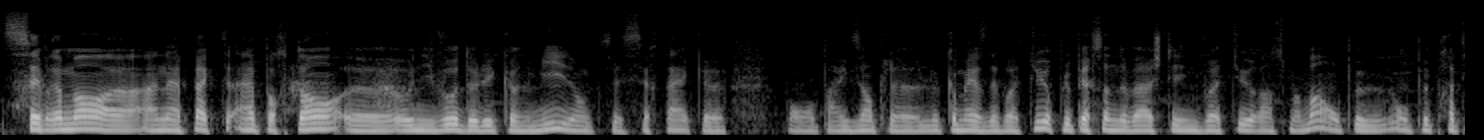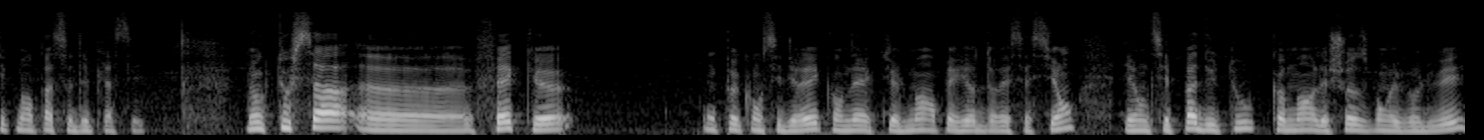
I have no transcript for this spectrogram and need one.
c'est vraiment un impact important au niveau de l'économie donc c'est certain que Par exemple le commerce des voitures, plus personne ne va acheter une voiture en ce moment, on peut, on peut pratiquement pas se déplacer. Donc tout ça euh, fait que on peut considérer qu'on est actuellement en période de récession et on ne sait pas du tout comment les choses vont évoluer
